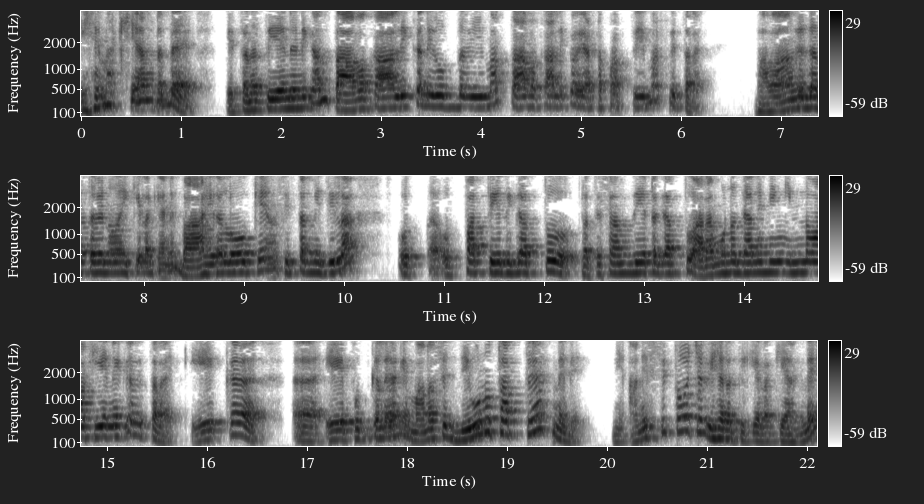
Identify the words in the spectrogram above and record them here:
එහෙම කියන්න බෑ. එතන තියෙන නිකන් తాවකාලික නිරුද්ධ වීමක්, తాවකාලිකව යටපත් වීමක් විතරයි. භවාංගගත වෙනවයි කියලා කියන්නේ බාහිර ලෝකයෙන් සිත මිදිලා උත්පත්තියේදී ගත්තු ප්‍රතිසන්දියට ගත්තු අරමුණ ගනිමින් ඉන්නවා කියන එක විතරයි. ඒක ඒ පුද්ගලයාගේ මනසේ දියුණු තත්වයක් නෙමෙයි. මේ අනිශ්චිතෝච විහෙරති කියලා කියන්නේ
